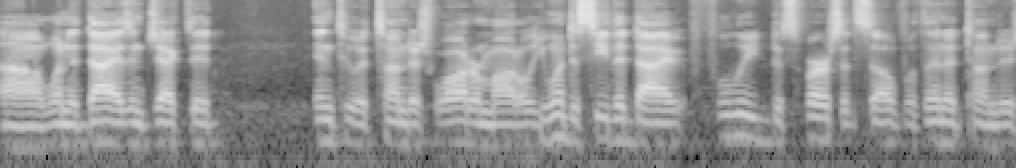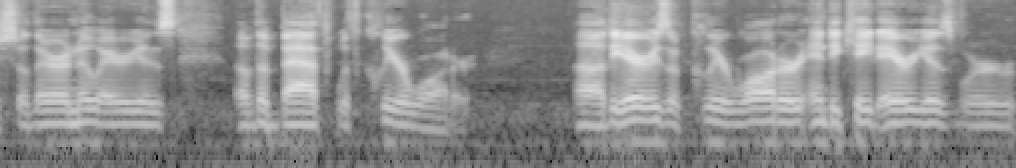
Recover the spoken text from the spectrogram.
Uh, when a dye is injected into a tundish water model, you want to see the dye fully disperse itself within a tundish so there are no areas of the bath with clear water. Uh, the areas of clear water indicate areas where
